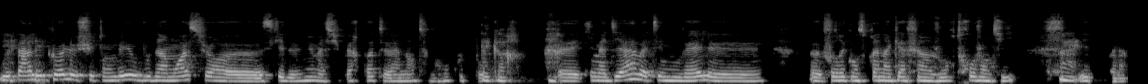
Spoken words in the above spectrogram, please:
Et par l'école, je suis tombée au bout d'un mois sur euh, ce qui est devenu ma super pote à Nantes, gros coup de peau. D'accord. Euh, qui m'a dit ah bah t'es nouvelle, euh, faudrait qu'on se prenne un café un jour, trop gentil. Ouais. Et voilà,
